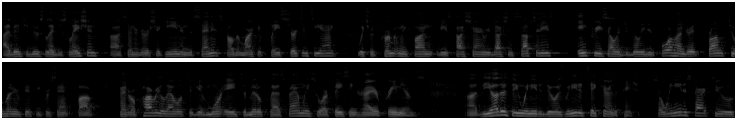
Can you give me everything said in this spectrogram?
I've introduced legislation, uh, Senator Shaheen in the Senate, it's called the Marketplace Certainty Act, which would permanently fund these cost-sharing reduction subsidies, increase eligibility to 400 from 250% federal poverty level to give more aid to middle-class families who are facing higher premiums. Uh, the other thing we need to do is we need to take care of the patient. So we need to start to,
